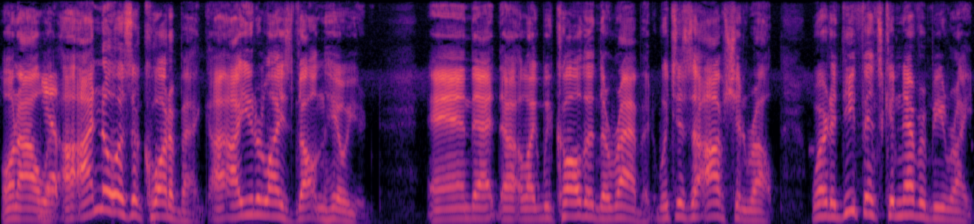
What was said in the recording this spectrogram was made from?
on outlet. Yep. I, I know as a quarterback, I, I utilize Dalton Hilliard and that uh, like we call it the rabbit, which is an option route where the defense can never be right.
